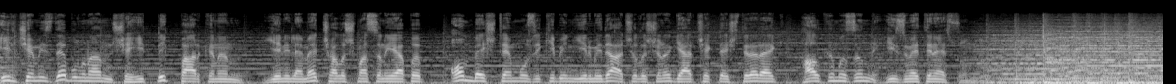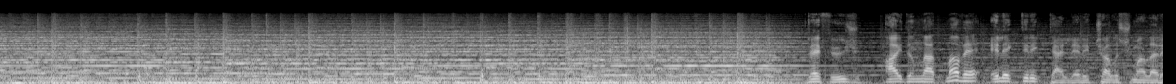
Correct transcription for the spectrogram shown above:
İlçemizde bulunan Şehitlik Parkı'nın yenileme çalışmasını yapıp 15 Temmuz 2020'de açılışını gerçekleştirerek halkımızın hizmetine sundu. Refüj, aydınlatma ve elektrik telleri çalışmaları.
